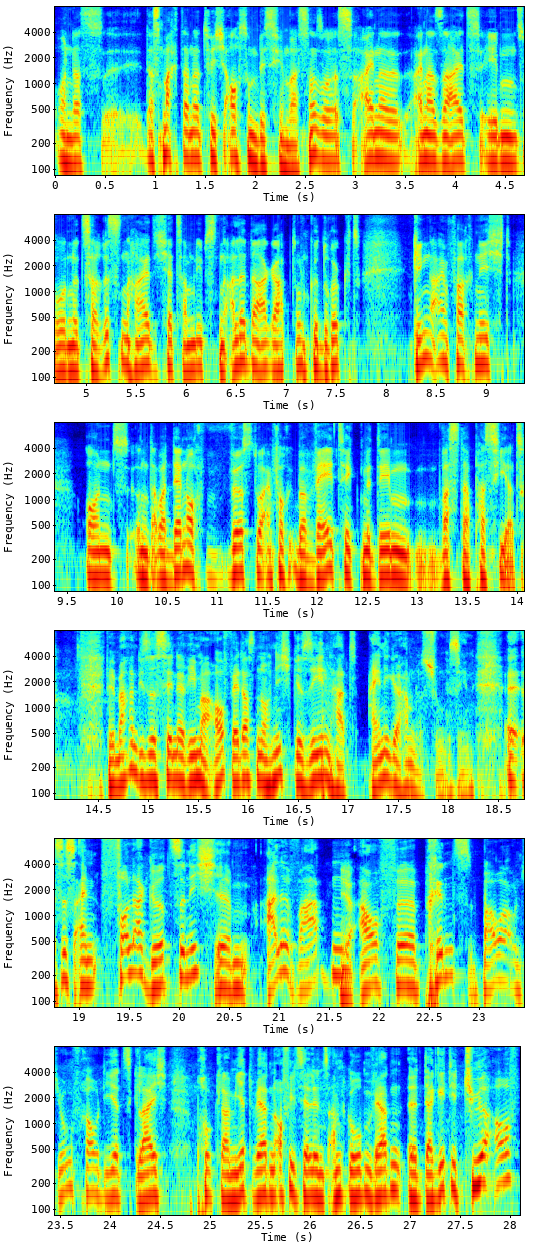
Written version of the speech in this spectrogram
Und das, äh, das macht dann natürlich auch so ein bisschen was. Ne? So das eine, einerseits eben so eine Zerrissenheit. Ich hätte am liebsten alle da gehabt und gedrückt. Ging einfach nicht. Und, und aber dennoch wirst du einfach überwältigt mit dem, was da passiert. Wir machen diese Szenerie mal auf. Wer das noch nicht gesehen hat, einige haben das schon gesehen. Äh, es ist ein voller Gürzenich. Ähm, alle warten ja. auf äh, Prinz, Bauer und Jungfrau, die jetzt gleich proklamiert werden, offiziell ins Amt gehoben werden. Äh, da geht die Tür auf,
